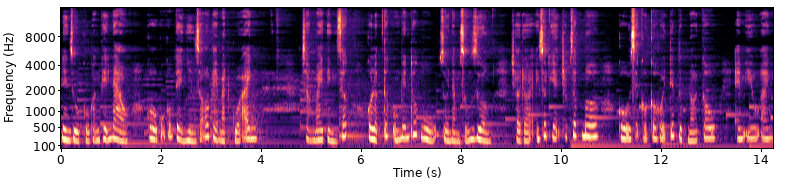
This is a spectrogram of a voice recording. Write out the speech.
Nên dù cố gắng thế nào, cô cũng không thể nhìn rõ vẻ mặt của anh. Chẳng may tỉnh giấc, cô lập tức uống viên thuốc ngủ rồi nằm xuống giường. Chờ đợi anh xuất hiện trong giấc mơ, cô sẽ có cơ hội tiếp tục nói câu, em yêu anh.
